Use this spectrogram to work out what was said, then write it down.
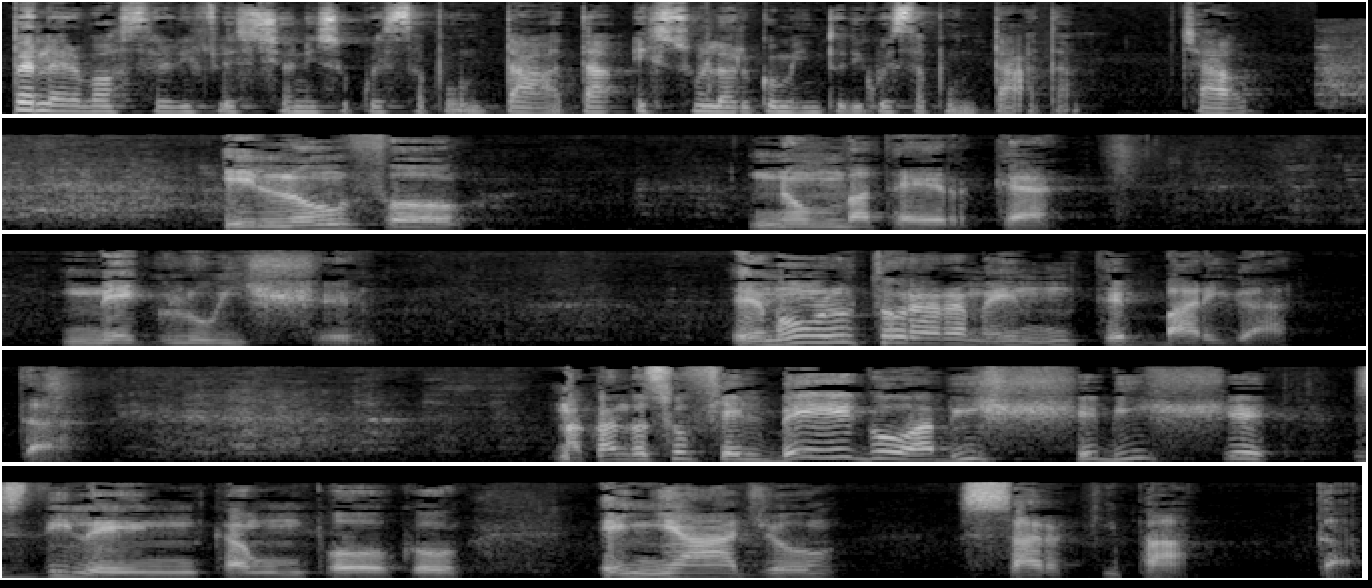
per le vostre riflessioni su questa puntata e sull'argomento di questa puntata. Ciao. Il lonfo non baterca né gluisce, è molto raramente barigatta ma quando soffia il bego a bisce sdilenca un poco. E gnagio s'archipatta.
